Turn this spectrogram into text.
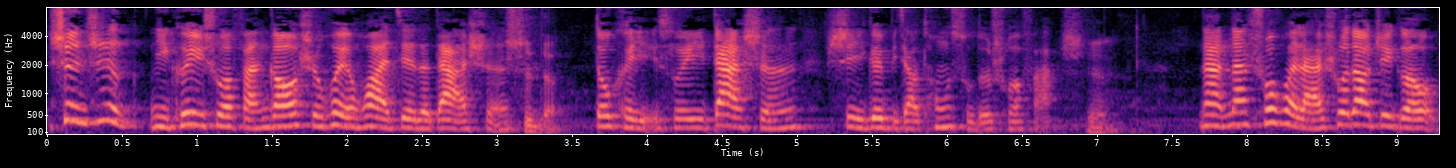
甚至你可以说梵高是绘画界的大神，是的，都可以。所以，大神是一个比较通俗的说法。是那那说回来，说到这个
